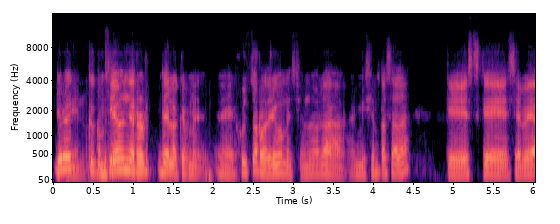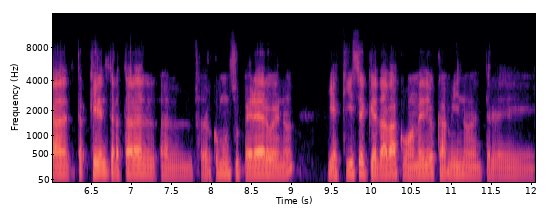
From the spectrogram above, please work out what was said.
Yo creo Bueno, que sí. cometieron un error de lo que me- eh, justo Rodrigo mencionó la emisión pasada, que es que se vea, tra- quieren tratar al, al luchador como un superhéroe, ¿no? Y aquí se quedaba como a medio camino entre,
